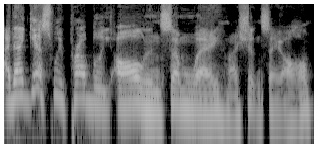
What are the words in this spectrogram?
And I guess we probably all, in some way, I shouldn't say all,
